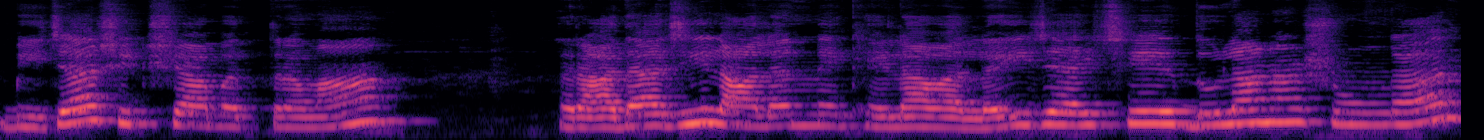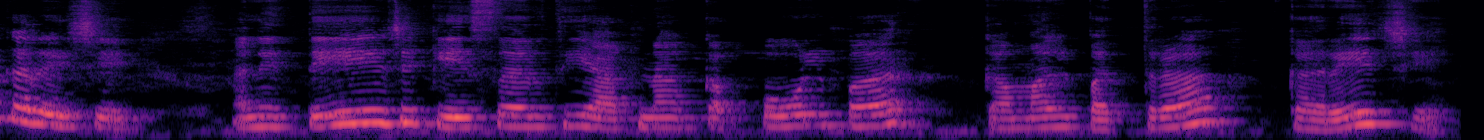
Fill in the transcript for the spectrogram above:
બીજા શિક્ષાપત્રમાં રાધાજી લાલનને ખેલાવા લઈ જાય છે, દુલાના શૃંગાર કરે છે અને તે જ કેસરથી આપના કપોલ પર કમલપત્ર કરે છે.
